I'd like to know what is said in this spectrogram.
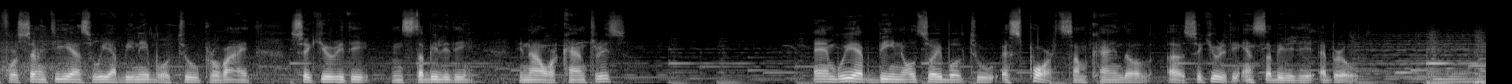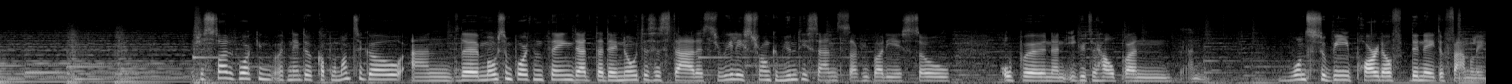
For 70 years we have been able to provide security and stability in our countries and we have been also able to export some kind of uh, security and stability abroad. Just started working with NATO a couple of months ago and the most important thing that, that I notice is that it's a really strong community sense. Everybody is so open and eager to help and, and wants to be part of the NATO family.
